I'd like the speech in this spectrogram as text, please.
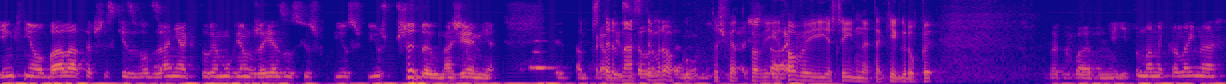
pięknie obala te wszystkie zwodzenia, które mówią, że Jezus już, już, już przybył na ziemię. Tam W prawie 14 sto lat roku. To Świadkowie Tak. Jehowy i jeszcze inne takie grupy. Dokładnie. I tu mamy kolejne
